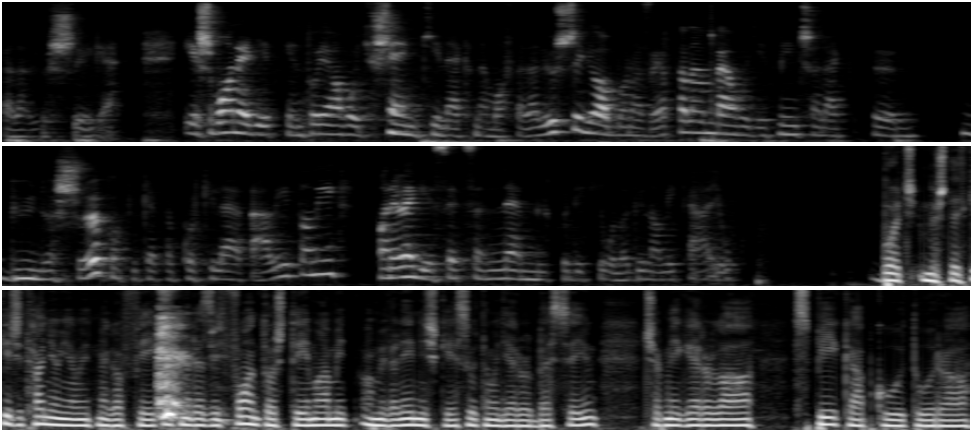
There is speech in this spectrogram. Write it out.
felelőssége. És van egyébként olyan, hogy senkinek nem a felelőssége, abban az értelemben, hogy itt nincsenek bűnösök, akiket akkor ki lehet állítani, hanem egész egyszerűen nem működik jól a dinamikájuk. Bocs, most egy kicsit hanyomjam itt meg a féket, mert ez egy fontos téma, amit, amivel én is készültem, hogy erről beszéljünk, csak még erről a speak up kultúra,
